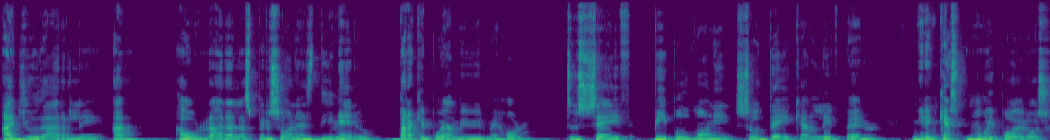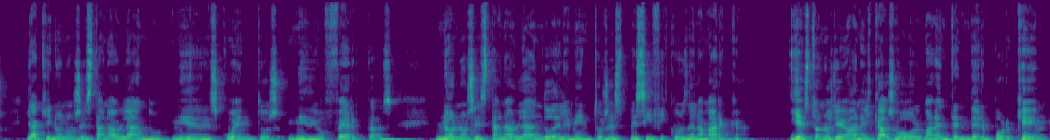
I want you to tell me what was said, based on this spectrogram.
Ayudarle a ahorrar a las personas dinero para que puedan vivir mejor. To save people money so they can live better. Miren que es muy poderoso. Y aquí no nos están hablando ni de descuentos, ni de ofertas, no nos están hablando de elementos específicos de la marca. Y esto nos lleva en el caso Walmart a entender por qué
